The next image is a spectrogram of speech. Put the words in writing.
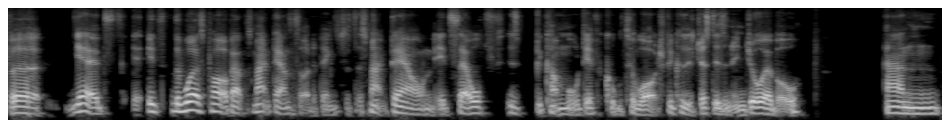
But yeah, it's it's the worst part about the SmackDown side of things. Just the SmackDown itself has become more difficult to watch because it just isn't enjoyable. And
